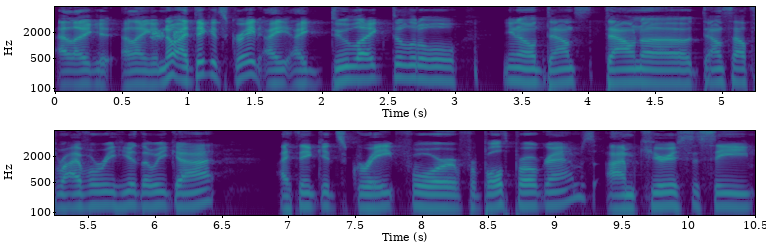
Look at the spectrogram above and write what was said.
I like it. I like it. No, I think it's great. I, I do like the little you know down down uh down south rivalry here that we got. I think it's great for for both programs. I'm curious to see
